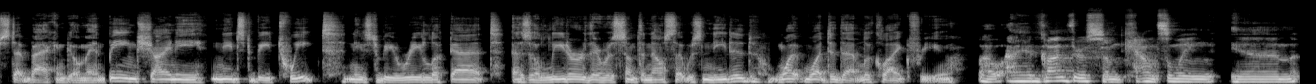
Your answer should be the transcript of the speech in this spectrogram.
step back and go, man, being shiny needs to be tweaked, needs to be relooked at. As a leader, there was something else that was needed. What, what did that look like for you? Well, I had gone through some counseling in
